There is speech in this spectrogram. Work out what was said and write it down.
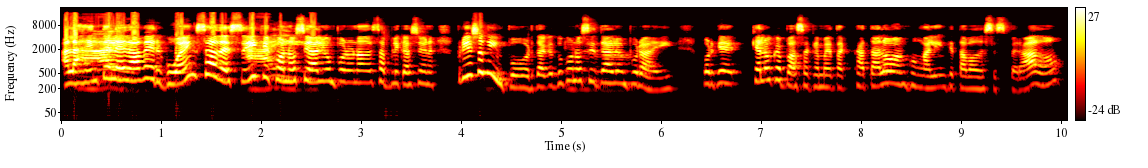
A la gente le da vergüenza decir que Ay. conoce a alguien por una de esas aplicaciones. Pero ¿y eso qué importa? Que tú conociste a alguien por ahí. Porque, ¿qué es lo que pasa? Que me ta- catalogan con alguien que estaba desesperado,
